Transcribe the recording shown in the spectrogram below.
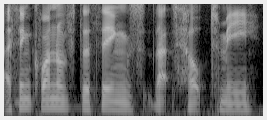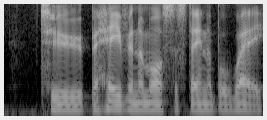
I think one of the things that's helped me to behave in a more sustainable way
